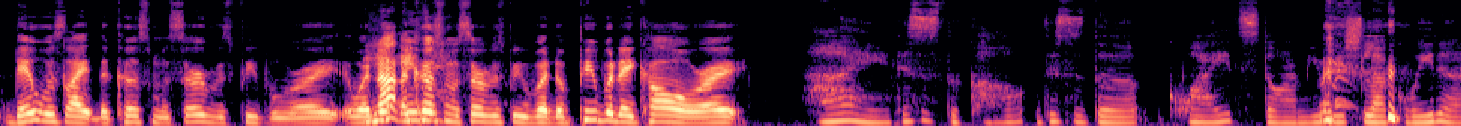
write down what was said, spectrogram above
they was like the customer service people, right? Well, Yeah, not the customer service people, but the people they call, right? Hi, this is the call. This is the quiet storm. You reached Laquita.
